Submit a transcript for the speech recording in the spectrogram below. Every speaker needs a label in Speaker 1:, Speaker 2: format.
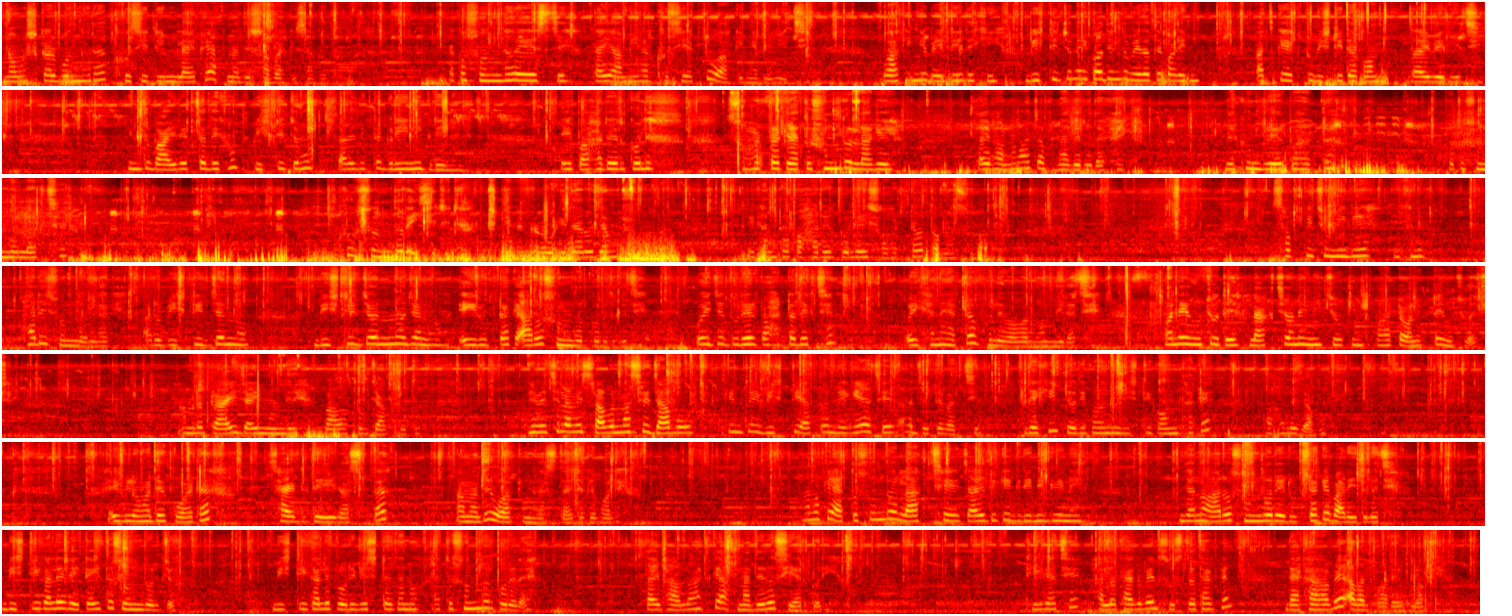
Speaker 1: নমস্কার বন্ধুরা, খুশি ডিম লাইফে আপনাদের সবাইকে স্বাগত। এখন সন্ধ্যা হয়ে এসছে, তাই আমি আর খুশি একটু ওয়াকিংয়ে বেরিয়েছি। ওয়াকিংয়ে বেরিয়ে দেখি, বৃষ্টির জন্য এই কদিন তো বেরোতে পারিনি। আজকে একটু বৃষ্টিটা কম, তাই বেরিয়েছি। কিন্তু বাইরেরটা দেখুন, বৃষ্টির জন্য চারিদিকটা গ্রিনই গ্রিন হয়ে এই পাহাড়ের কোলে শহরটাকে এত সুন্দর লাগে, তাই ভালো মাছ আপনাদেরও দেখাই। দেখুন দুয়ের পাহাড়টা। সুন্দর লাগছে। খুব সুন্দর এই সিটিটা। এখানকার ওয়েদারও যেমন সুন্দর, এখানকার পাহাড়ের কোলে এই শহরটাও তেমন সুন্দর। সব কিছু মিলিয়ে এখানে ভারী সুন্দর লাগে। আরও বৃষ্টির জন্য বৃষ্টির জন্য যেন এই রূপটাকে আরও সুন্দর করে তুলেছে। ওই যে দূরের পাহাড়টা দেখছেন, ওইখানে একটা ভোলে বাবার মন্দির আছে। অনেক উঁচুতে, লাগছে অনেক নিচু, কিন্তু পাহাড়টা অনেকটাই উঁচু আছে। আমরা প্রায় যাই মন্দিরে, বাবা খুব জাগ্রত। ভেবেছিলাম এই শ্রাবণ মাসে যাব, কিন্তু এই বৃষ্টি এত লেগে আছে, আর যেতে পারছি দেখি যদি কোনো দিন বৃষ্টি কম থাকে, তাহলে যাব। এগুলো আমাদের কোয়ার্টার সাইড দিয়ে রাস্তা, আমাদের ওয়াকিং রাস্তা এটাকে বলে। আমাকে এত সুন্দর লাগছে, চারিদিকে গ্রিনে গ্রিনে। যেন আরও সুন্দর এই রূপটাকে বাড়িয়ে তুলেছে। বৃষ্টিকালের এটাই তো সৌন্দর্য। বৃষ্টিকালে পরিবেশটা যেন এত সুন্দর করে দেয়। তাই ভাবলাম আজকে আপনাদেরও শেয়ার করি। ঠিক আছে, ভালো থাকবেন, সুস্থ থাকবেন। দেখা হবে আবার পরের ব্লগে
